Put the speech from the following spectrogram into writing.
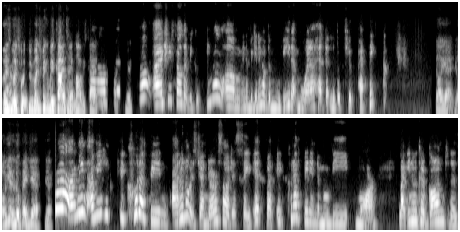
So, what, what, what do you think of his character? then? Maui's character. Well, I actually felt that we could, you know, um, in the beginning of the movie, that Moana had that little cute pet pig. Oh yeah. Oh yeah, little pig. Yeah, yeah. Yeah, I mean, I mean, he, it could have been. I don't know its gender, so I'll just say it. But it could have been in the movie more. Like you know, he could have gone to the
